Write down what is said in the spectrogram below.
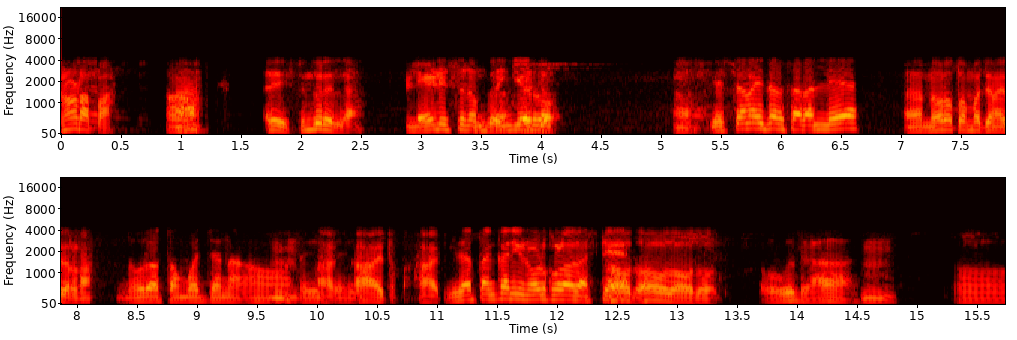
ನೋಡಪ್ಪ. ಹಾ. ಹಾ. ಏಯ್ ಇಲ್ಲ? ಲೇಡೀಸ್ ನಮ್ಮ ತಂಗಿಯರು. ಹಾ. ಎಷ್ಟು ಜನ ಇದ್ದಾರೆ ಸರ್ ಅಲ್ಲಿ? ನೂರ ತೊಂಬತ್ತು ಜನ ಇದಾರಣ್ಣ ನೂರ ತೊಂಬತ್ತು ಜನ ಹ್ಮ್, ಆಯ್ತು, ಆಯ್ತಪ್ಪ ಆಯ್ತು. ಇದ ತನಕ ನೀವು ನೋಡ್ಕೊಳ್ಳೋದು ಅಷ್ಟೇ? ಹೌದು ಹೌದು ಹೌದು ಹೌದು. ಹೌದ್ರಾ? ಹ್ಮ್. ಹ್ಮ್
